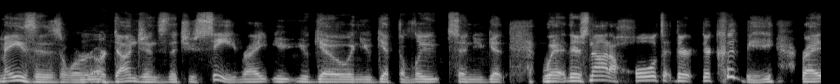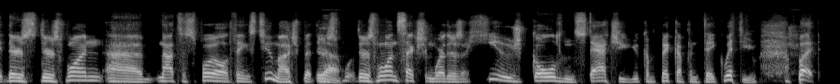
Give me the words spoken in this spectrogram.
mazes or, mm. or dungeons that you see right you you go and you get the loot and you get where there's not a whole t- there there could be right there's there's one uh not to spoil things too much but there's yeah. there's one section where there's a huge golden statue you can pick up and take with you but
